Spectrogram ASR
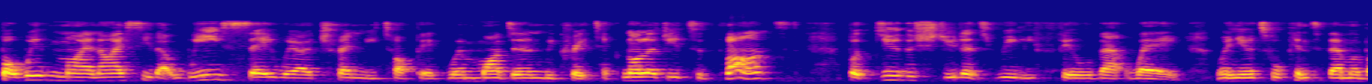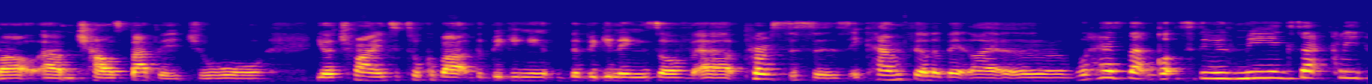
But with mine, I see that we say we're a trendy topic, we're modern, we create technology, it's advanced. But do the students really feel that way when you're talking to them about um, Charles Babbage or you're trying to talk about the beginning, the beginnings of uh, processors? It can feel a bit like, uh, what has that got to do with me exactly?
